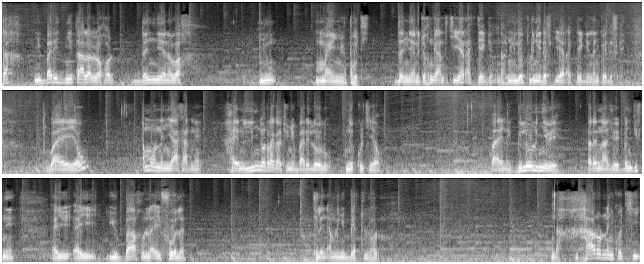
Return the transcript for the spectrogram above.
tax ñu bari ñi tàllal loxo dañ leen a wax ñu may ñu tuuti. Dañ leen jox ngànt ci yar ak teggin ndax ñun lépp lu ñuy def ci yar ak teggin lañ koy defee. Waaye yow amoon nañ yaakaar ne xëy na liñ doon ragal ci ñu bari loolu nekkul ci yow. Waaye nag bi loolu ñëwee parrainage yooyu bañ gis ne ay yu baaxul la ay faux la ci lañ am lu ñu bett lool. Ndax xaaroon nañ ko ci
